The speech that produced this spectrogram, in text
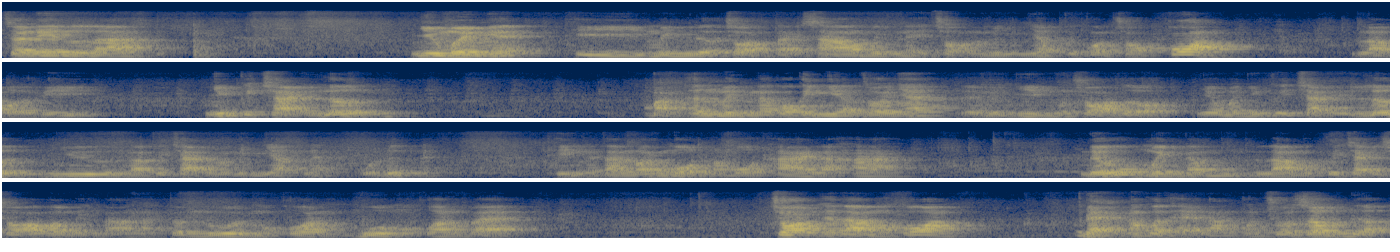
cho nên là như mình ấy, thì mình lựa chọn tại sao mình lại chọn mình nhập cái con chó con là bởi vì những cái trại lớn bản thân mình là có kinh nghiệm rồi nhá để mình nhìn con chó rồi. Nhưng mà những cái chạy lớn như là cái chạy mà mình nhập này của Đức này thì người ta nói một là một hai là hai. Nếu mình đã làm một cái chạy chó và mình bảo là tôi nuôi một con mua một con về chọn cho ta một con để nó có thể làm con chó giống được.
